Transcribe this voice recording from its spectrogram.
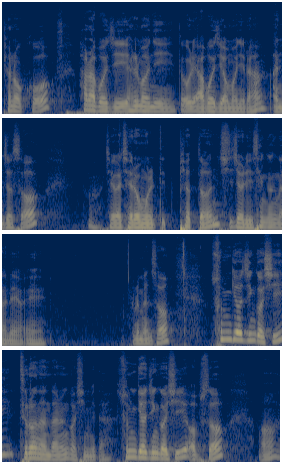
펴놓고 할아버지, 할머니, 또 우리 아버지, 어머니랑 앉아서 어, 제가 재롱을 띠- 피웠던 시절이 생각나네요. 예. 그러면서 숨겨진 것이 드러난다는 것입니다. 숨겨진 것이 없어 어,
